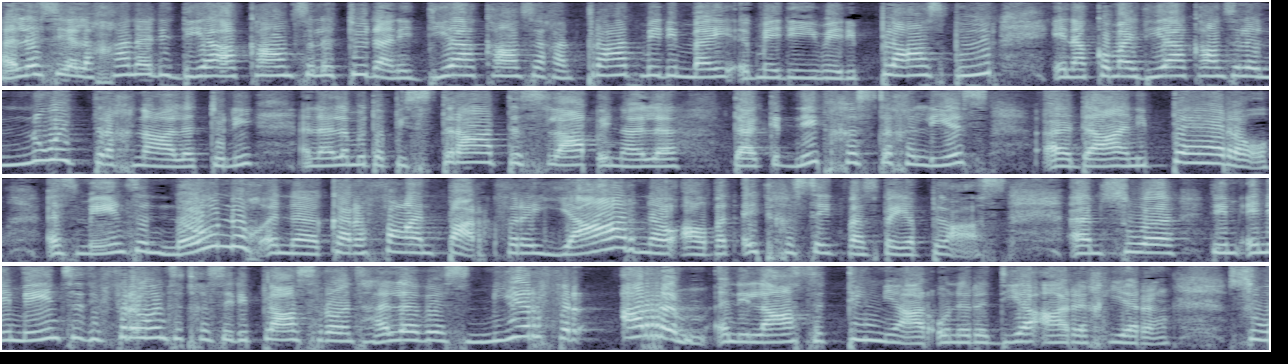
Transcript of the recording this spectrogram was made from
Hulle sê hulle gaan na die DA councillor toe, dan die DA councillor gaan praat met die met die met die plaasboer en dan kom hy DA councillor nooit terug na hulle toe nie en hulle moet op die strate slaap en hulle dat ek net gister gelees uh, daar in die Parel is mense nou nog in 'n karavaanpark vir 'n jaar nou al wat uitgeset was by 'n plaas. Um so die en die mense, die vrouens het gesê die plaasvrouens, hulle was meer verarm in die laaste 10 jaar onder 'n DA regering. So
